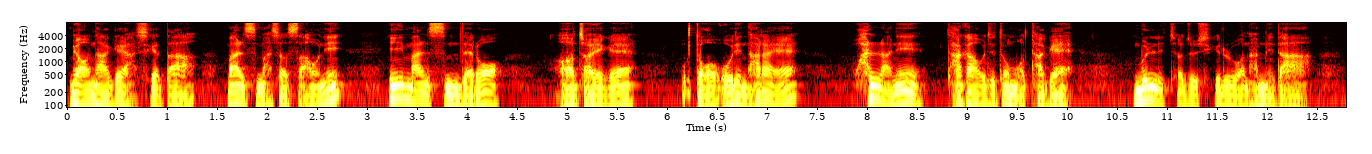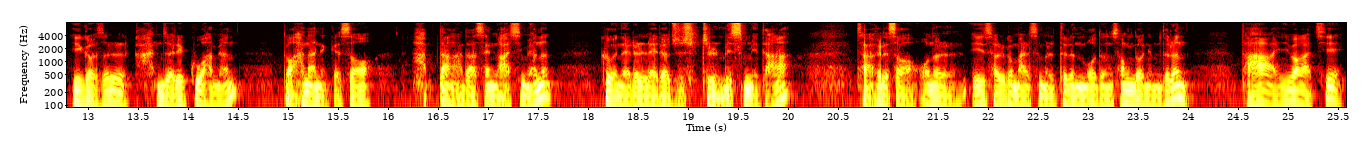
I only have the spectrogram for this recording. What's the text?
면하게 하시겠다 말씀하셨사오니 이 말씀대로 어, 저에게 또 우리나라에 환란이 다가오지도 못하게 물리쳐 주시기를 원합니다. 이것을 간절히 구하면 또 하나님께서 합당하다 생각하시면은 그 은혜를 내려 주실 줄 믿습니다. 자, 그래서 오늘 이 설교 말씀을 들은 모든 성도님들은 다 이와 같이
